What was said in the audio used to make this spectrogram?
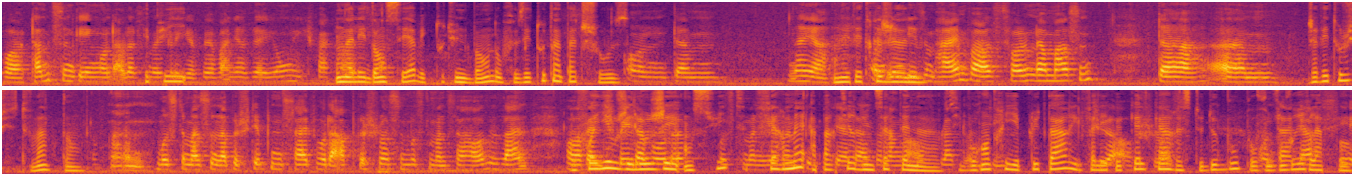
war On allait danser avec toute une bande, on faisait tout un tas de choses. Ähm, On était très jeunes. diesem Heim war es folgendermaßen, da ähm, J'avais tout juste 20 ans. Musste man zu einer bestimmten Zeit, wurde abgeschlossen, musste man zu Hause sein. Le foyer où j'ai logé ensuite fermait à partir d'une certaine heure. Si vous rentriez plus tard, il fallait que quelqu'un reste debout pour vous ouvrir la porte.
